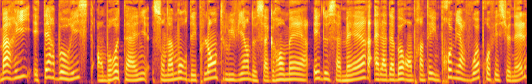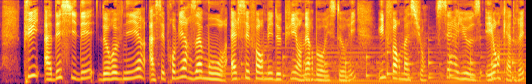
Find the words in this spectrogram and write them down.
Marie est herboriste en Bretagne. Son amour des plantes lui vient de sa grand-mère et de sa mère. Elle a d'abord emprunté une première voie professionnelle, puis a décidé de revenir à ses premières amours. Elle s'est formée depuis en herboristerie, une formation sérieuse et encadrée,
